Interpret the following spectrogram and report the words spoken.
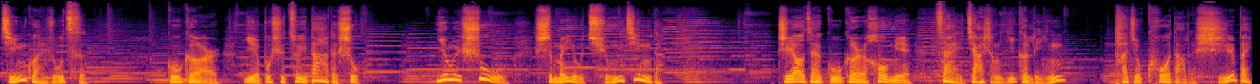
尽管如此，古戈尔也不是最大的数，因为数是没有穷尽的。只要在古格尔后面再加上一个零，它就扩大了十倍。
